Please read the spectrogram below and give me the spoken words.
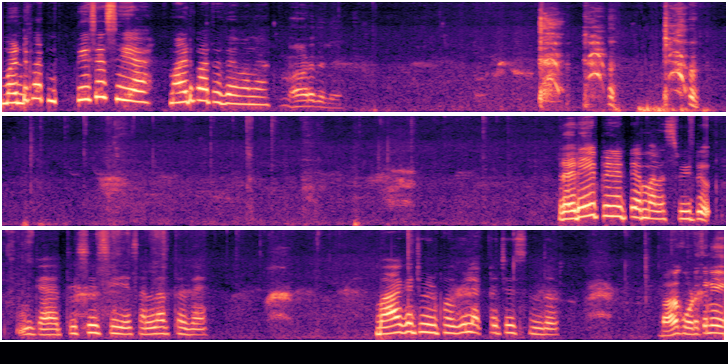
మండిపోతుంది తీసేసి మాడిపోతుంది ఏమన్నా మాడదిలే. రెడీ అయిపోయినట్టే మన స్వీట్. ఇంకా తీసేసి చల్లారుతుంది. బాగా చూడు పొగులు ఎట్లా చేస్తుందో. బాగా ఉడకని.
